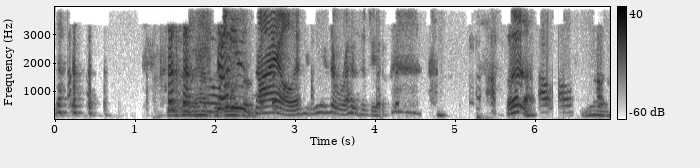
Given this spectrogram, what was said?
know. Does that have to don't do with use the- dial if you use a residue. I'll, I'll, I'll keep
